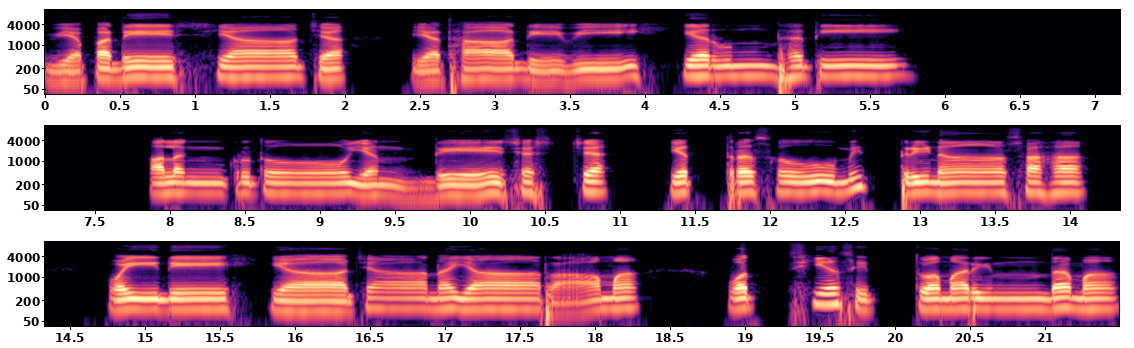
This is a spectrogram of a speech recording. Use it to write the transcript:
व्यपदेश्या च यथा देवी ह्यरुन्धती। अलङ्कृतोऽयम् देशश्च यत्र सौमित्रिणा सह। वैदेह्या चानया राम वत्स्यसि त्वमरिन्दम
